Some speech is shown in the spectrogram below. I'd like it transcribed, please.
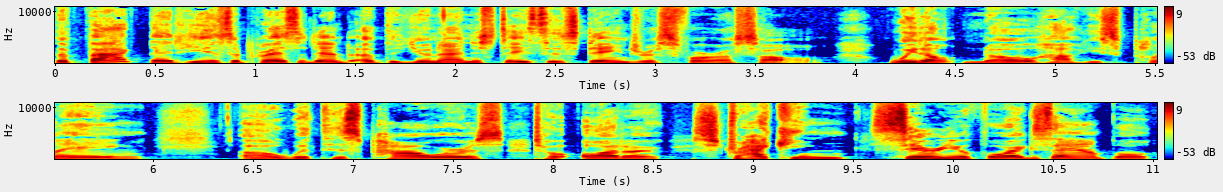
the fact that he is the president of the United States is dangerous for us all. We don't know how he's playing. Uh, with his powers to order striking Syria, for example,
